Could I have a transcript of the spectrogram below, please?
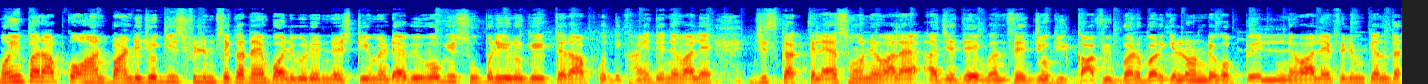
वहीं पर आपको आहन पांडे, जो कि इस फ़िल्म से कर रहे हैं बॉलीवुड इंडस्ट्री में डेब्यू होगी सुपर हीरो की तरह आपको दिखाई देने वाले हैं, जिसका क्लैश होने वाला है अजय देवगन से, जो कि काफ़ी भर भर के लौंडे को पेलने वाले हैं फ़िल्म के अंदर।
